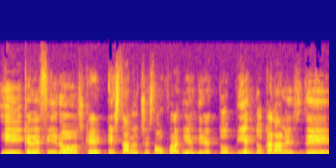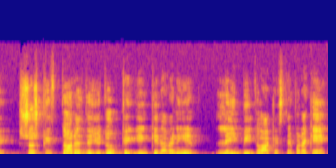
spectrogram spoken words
Y que deciros que esta noche estamos por aquí en directo viendo canales de suscriptores de YouTube, que quien quiera venir le invito a que esté por aquí.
